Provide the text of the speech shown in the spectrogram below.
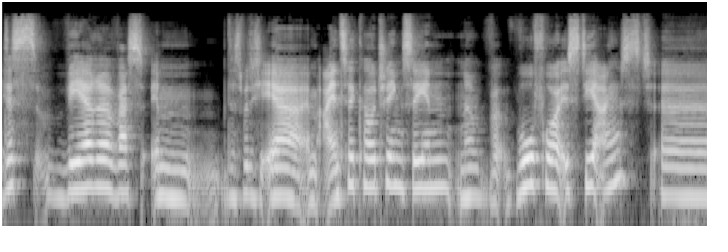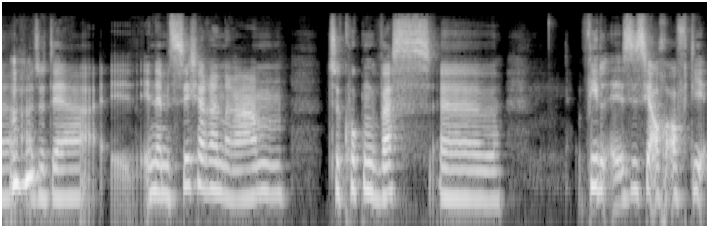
das wäre was im, das würde ich eher im Einzelcoaching sehen. Ne? Wovor ist die Angst? Äh, mhm. Also der in einem sicheren Rahmen zu gucken, was, äh, viel, es ist ja auch oft die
